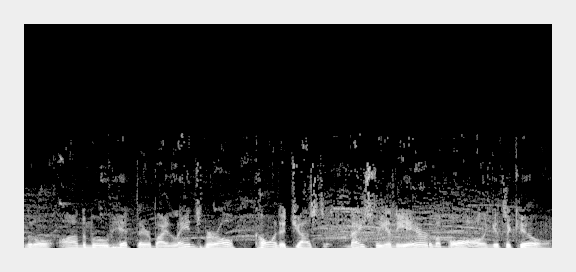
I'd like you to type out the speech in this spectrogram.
Little on the move hit there by Lanesboro. Cohen adjusts nicely in the air to the ball and gets a kill.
